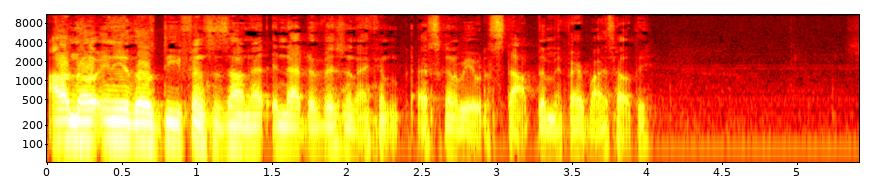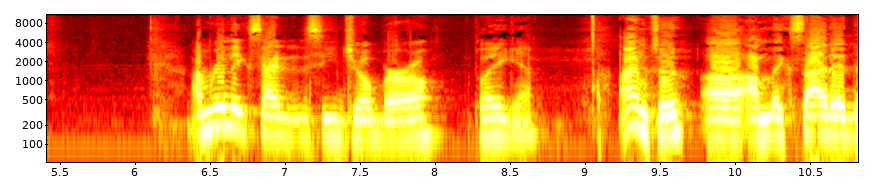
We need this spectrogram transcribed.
I don't know any of those defenses on that in that division that can that's going to be able to stop them if everybody's healthy. I'm really excited to see Joe Burrow play again. I am too. Uh, I'm excited.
